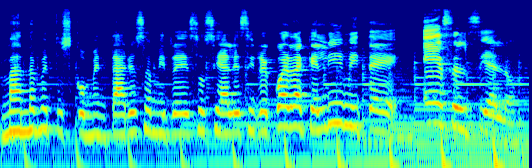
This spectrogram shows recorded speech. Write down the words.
Mándame tus comentarios a mis redes sociales y recuerda que el límite es el cielo.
